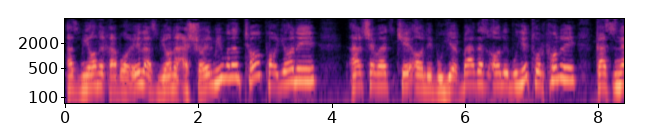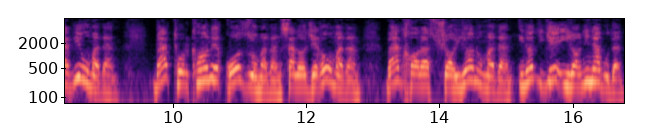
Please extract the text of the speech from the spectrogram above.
از میان قبایل از میان اشایر می اومدن تا پایان عرض شود که آلبویه. بعد از آلبویه ترکان غزنوی اومدن. بعد ترکان قز اومدن سلاجقه اومدن. بعد خارزشاهیان اومدن. اینا دیگه ایرانی نبودن.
